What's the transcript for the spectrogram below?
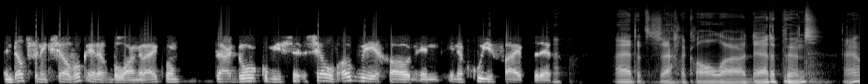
En dat vind ik zelf ook erg belangrijk, want daardoor kom je zelf ook weer gewoon in, in een goede vibe terecht. Ja. ja dat is eigenlijk al het uh, derde punt. Hè?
